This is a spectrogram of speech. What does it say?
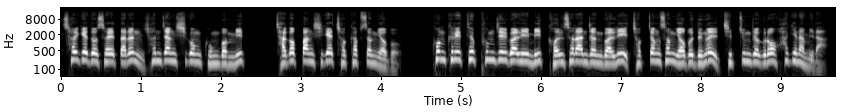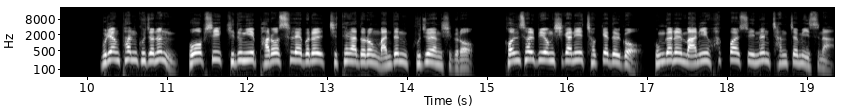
설계 도서에 따른 현장 시공 공법 및 작업 방식의 적합성 여부, 콘크리트 품질 관리 및 건설 안전 관리 적정성 여부 등을 집중적으로 확인합니다. 무량판 구조는 시 기둥이 바로 슬래브를 지탱하도록 만든 구조 양식으로 건설 비용 시간이 적게 들고 공간을 많이 확보할 수 있는 장점이 있으나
